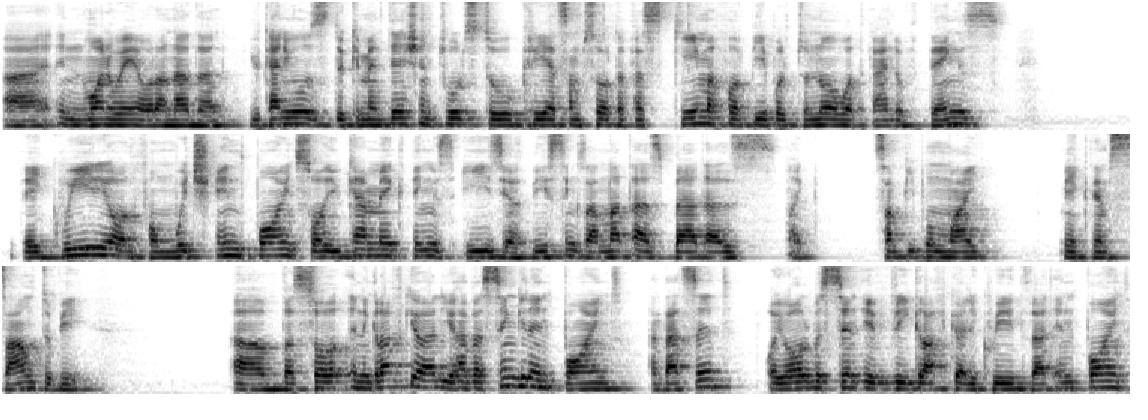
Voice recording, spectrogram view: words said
uh, in one way or another. You can use documentation tools to create some sort of a schema for people to know what kind of things they query or from which endpoint. So you can make things easier. These things are not as bad as like some people might make them sound to be. Uh, but so in GraphQL, you have a single endpoint and that's it. Or you always send every GraphQL query to that endpoint.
